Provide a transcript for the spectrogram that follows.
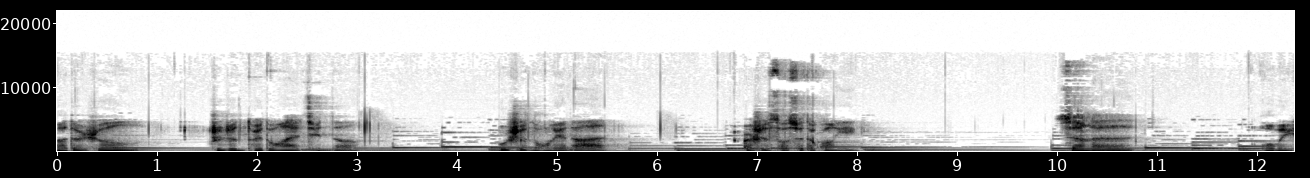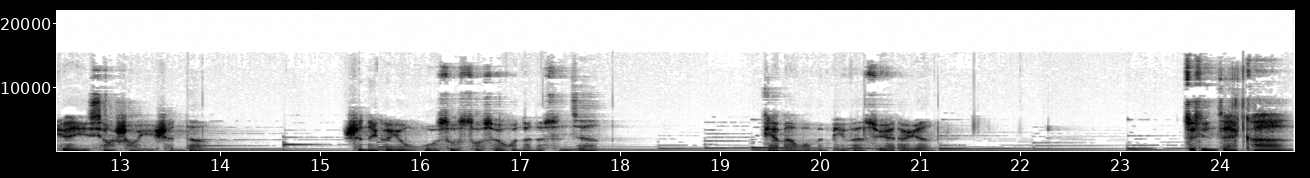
马德说：“真正推动爱情的，不是浓烈的爱，而是琐碎的光阴。原来，我们愿意相守一生的，是那个用无数琐碎温暖的瞬间，填满我们平凡岁月的人。”最近在看《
